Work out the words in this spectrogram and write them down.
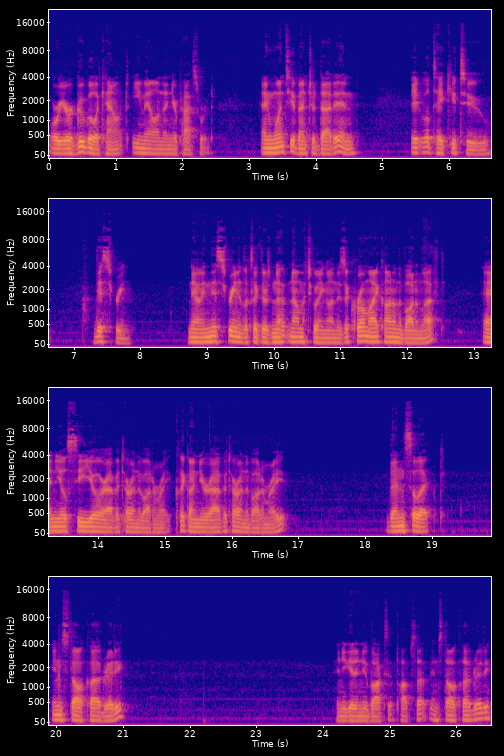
or your Google account, email, and then your password. And once you've entered that in, it will take you to this screen. Now in this screen, it looks like there's not, not much going on. There's a Chrome icon on the bottom left, and you'll see your avatar on the bottom right. Click on your avatar on the bottom right, then select Install CloudReady, and you get a new box that pops up, Install CloudReady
